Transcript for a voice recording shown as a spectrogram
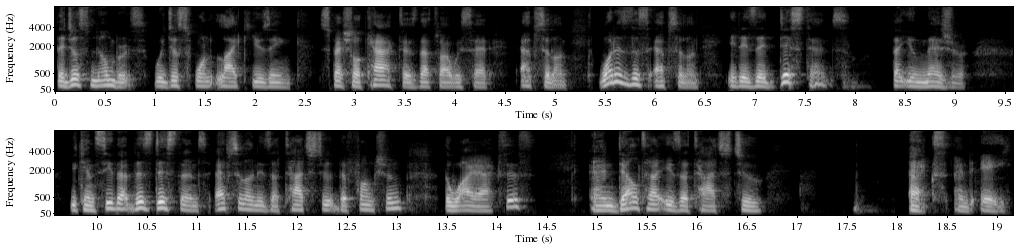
They're just numbers. We just won't like using special characters. That's why we said epsilon. What is this epsilon? It is a distance that you measure. You can see that this distance, epsilon is attached to the function, the y-axis, and delta is attached to x and a.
